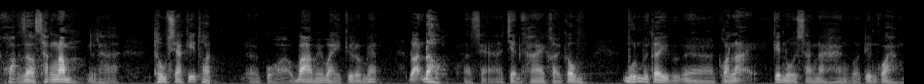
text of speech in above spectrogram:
khoảng giờ sang năm là thông xe kỹ thuật của 37 km đoạn đầu là sẽ triển khai khởi công 40 cây ờ, còn lại kết nối sang Na Hàng của Tuyên Quang.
